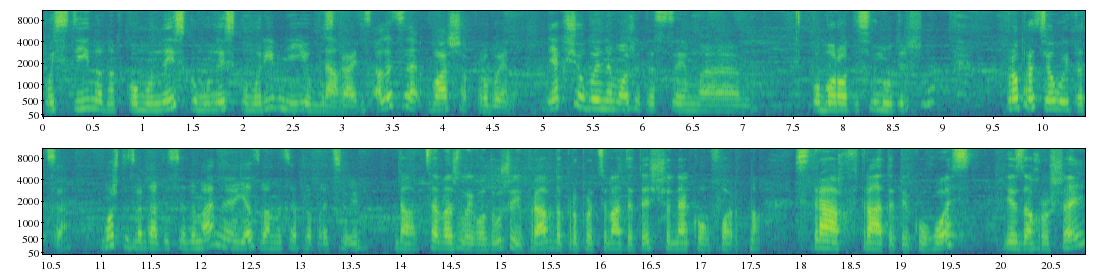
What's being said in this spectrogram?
постійно на такому низькому, низькому рівні і опускаєтесь. Але це ваша провина. Якщо ви не можете з цим е, поборотись внутрішньо, пропрацьовуйте це. Можете звертатися до мене, я з вами це пропрацюю. Да, це важливо дуже і правда пропрацювати те, що некомфортно. Страх втратити когось із-за грошей.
